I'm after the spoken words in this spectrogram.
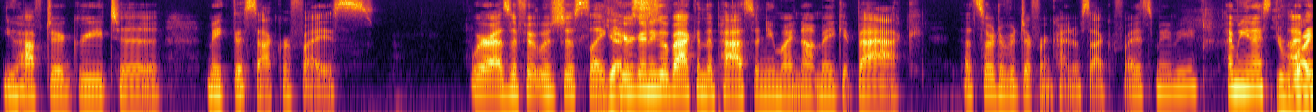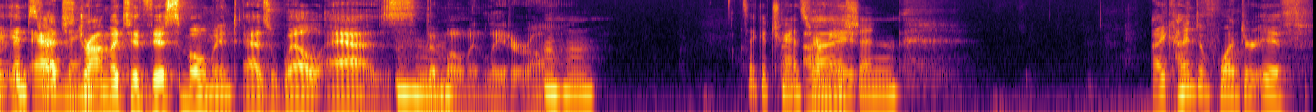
You have to agree to make the sacrifice. Whereas if it was just like you're going to go back in the past and you might not make it back, that's sort of a different kind of sacrifice, maybe. I mean, I, you're I'm- right. I'm it adds drama to this moment as well as the moment later on. It's like a transformation. I kind of wonder if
